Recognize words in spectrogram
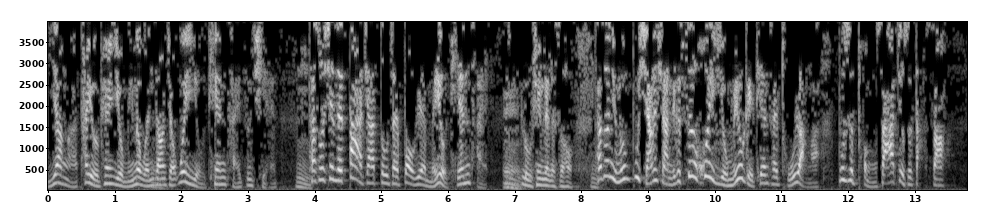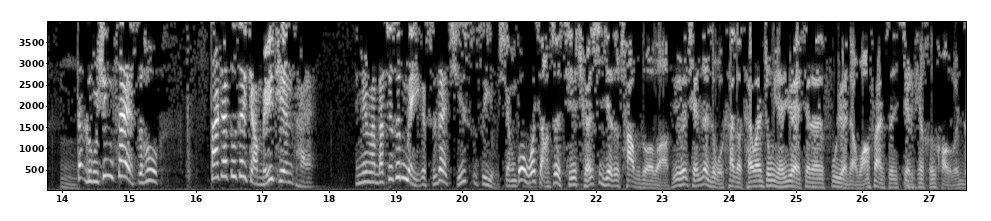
一样啊，他有篇有名的文章叫《未有天才之前》。嗯他说现在大家都在抱怨没有天才。嗯鲁迅那个时候，他说你们不想想这个社会有没有给天才土壤啊？不是捧杀就是打杀。嗯但鲁迅在的时候，大家都在讲没天才，你明白吗？就是每个时代其实是有相不过我想这其实全世界都差不多吧。比如说前阵子我看到台湾中研院现在副院长王范森写了一篇很好的文章，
